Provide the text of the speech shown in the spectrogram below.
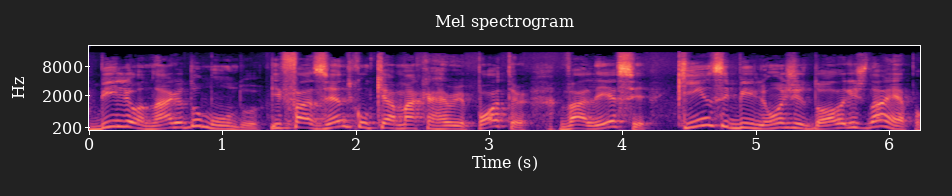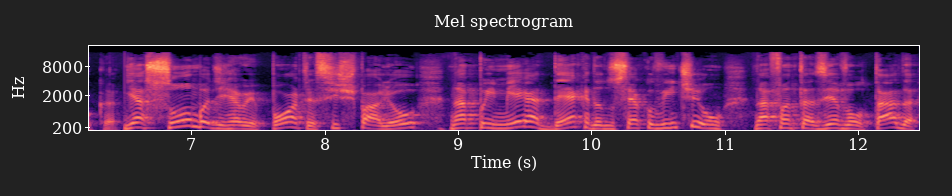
bilionária do mundo e fazendo com que a marca Harry Potter valesse 15 bilhões de dólares na época. E a sombra de Harry Potter se espalhou na primeira década do século 21, na fantasia voltada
